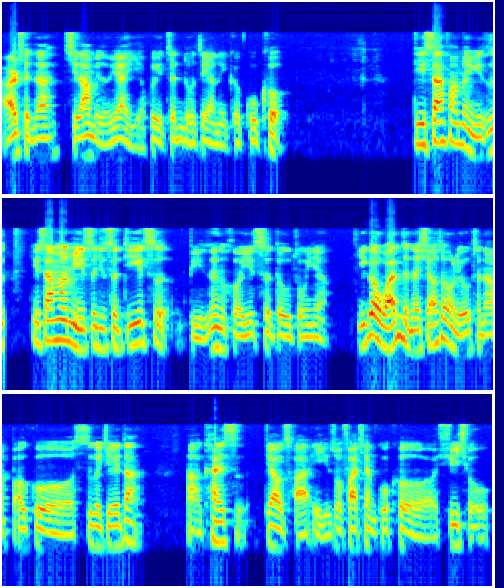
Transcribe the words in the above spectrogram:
而且呢，其他美容院也会争夺这样的一个顾客。第三方面名字，第三方面名字就是第一次比任何一次都重要。一个完整的销售流程呢，包括四个阶段啊，开始调查，也就是说发现顾客需求，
